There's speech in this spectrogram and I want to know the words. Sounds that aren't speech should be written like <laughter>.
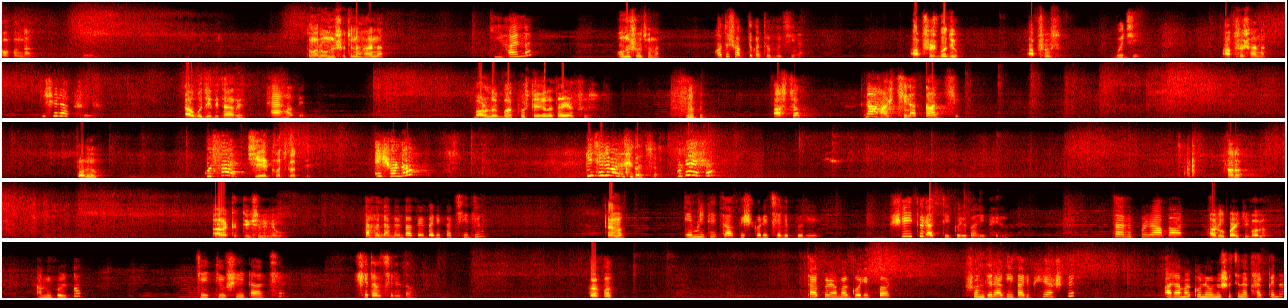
অপর্ণা তোমার অনুশোচনা হয় না? কি হয় না? অনুশোচনা? অত শব্দ কথা বুঝি না। আফসোস বোঝো আফসোস? বুঝি। আফসোস হয় না? কিসের আফসোস? তাও বুঝিয়ে দিতে হবে? হ্যাঁ হবে। বড়লোক বাদ ফসকে গেল তাই আফসোস? <laughs> আসছো? না হাসছি না কাঁদছি। কোথায়? ঝিয়ের খোঁজ করতে। এই শোনো কি ছেলে মানুষই করছ? উঠে এসো। চলো আর একটা টিউশনি নেব। তাহলে আমার বাপের বাড়ি পাঠিয়ে কেন? এমনিতেই তো অফিস করে ছেলে পড়িয়ে। সেই তো রাত্রি করে বাড়ি ফেরো। তার উপরে আবার আর উপায় কি বলো? আমি বলব যে টিউশনিটা আছে সেটাও ছেড়ে দাও। তারপর? তারপর আমার গরিব বর সন্ধ্যের আগেই বাড়ি ফিরে আসবে। আর আমার কোনো অনুশোচনা থাকবে না।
